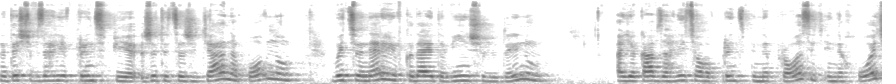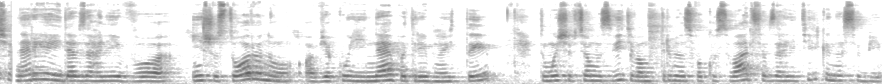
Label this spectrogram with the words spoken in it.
на те, щоб взагалі, в принципі, жити це життя наповну, ви цю енергію вкладаєте в іншу людину, а яка взагалі цього в принципі не просить і не хоче. Енергія йде взагалі в іншу сторону, в яку їй не потрібно йти, тому що в цьому світі вам потрібно сфокусуватися взагалі тільки на собі.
